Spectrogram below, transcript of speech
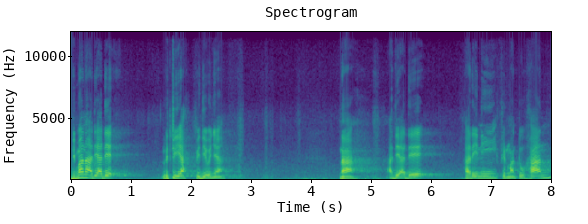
Gimana adik-adik? Lucu ya videonya? Nah, adik-adik, hari ini firman Tuhan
